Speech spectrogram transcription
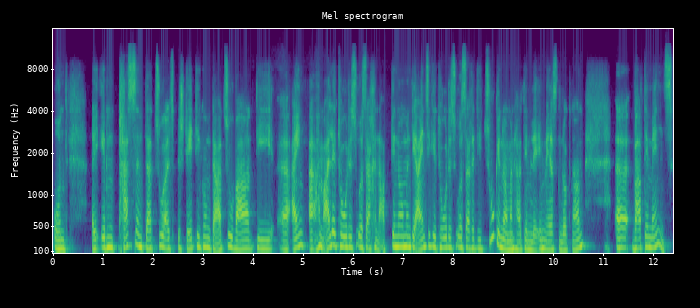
Und äh, eben passend dazu als Bestätigung dazu war, die äh, ein, äh, haben alle Todesursachen abgenommen. Die einzige Todesursache, die zugenommen hat im, im ersten Lockdown, äh, war Demenz.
